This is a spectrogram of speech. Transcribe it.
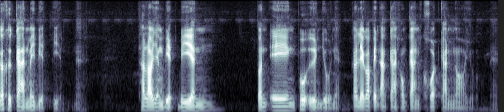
ก็คือการไม่เบียดเบียนนะถ้าเรายังเบียดเบียนตนเองผู้อื่นอยู่เนี่ยก็เรียกว่าเป็นอาการของการโคดการงออยู่นะ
